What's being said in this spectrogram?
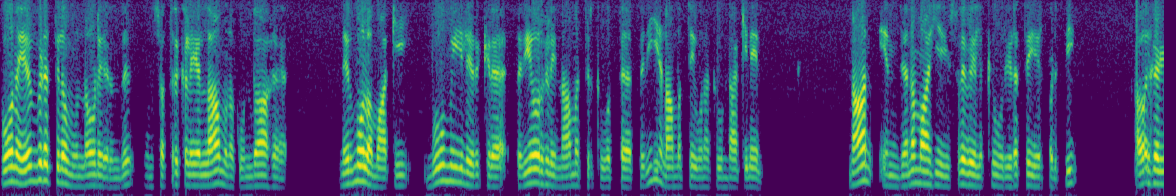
போன எவ்விடத்திலும் உன்னோடு இருந்து உன் சத்துருக்களை எல்லாம் உனக்கு உண்டாக நிர்மூலமாக்கி பூமியில் இருக்கிற பெரியோர்களின் நாமத்திற்கு ஒத்த பெரிய நாமத்தை உனக்கு உண்டாக்கினேன். நான் என் ஜனமாகிய இஸ்ரவேலுக்கு ஒரு இடத்தை ஏற்படுத்தி அவர்கள்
